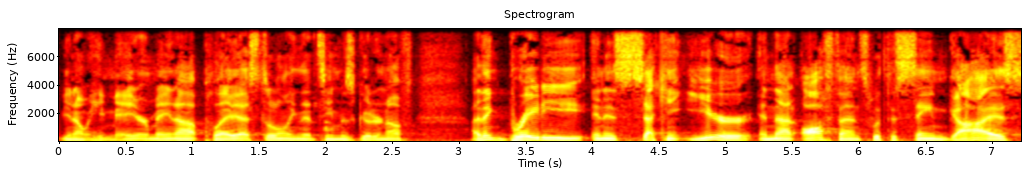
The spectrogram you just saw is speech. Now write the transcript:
you know he may or may not play. I still don't think that team is good enough. I think Brady in his second year in that offense with the same guys,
